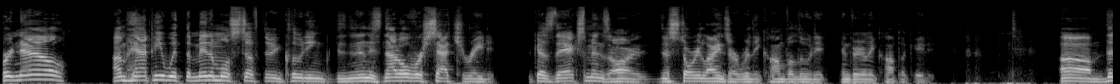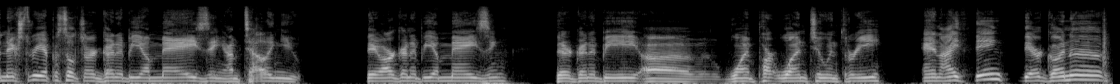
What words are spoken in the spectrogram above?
for now i'm happy with the minimal stuff they're including and it's not oversaturated because the x-men's are the storylines are really convoluted and very complicated. Um the next three episodes are gonna be amazing i'm telling you. They are going to be amazing. They're going to be uh one part 1, 2 and 3 and I think they're going to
